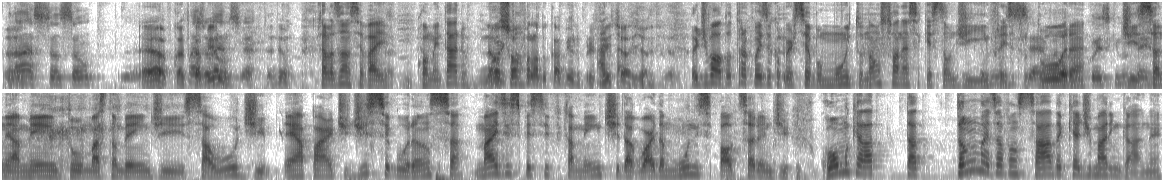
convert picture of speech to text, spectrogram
é. lá, Sansão. É, por causa do cabelo, menos, é. entendeu? Calazan, você vai comentário? Não, Curto. só falar do cabelo, prefeito. Ah, tá. já, já, Edivaldo, outra coisa que eu percebo muito, não só nessa questão de infraestrutura, de tem. saneamento, mas também de saúde, é a parte de segurança, mais especificamente da Guarda Municipal de Sarandi. Como que ela está tão mais avançada que a de Maringá, né?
